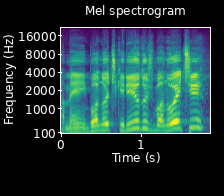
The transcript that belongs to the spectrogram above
Amém. Boa noite, queridos. Boa noite.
